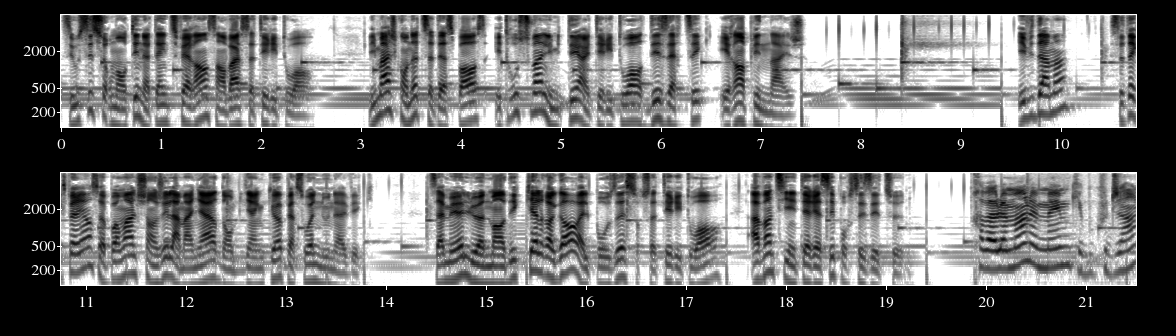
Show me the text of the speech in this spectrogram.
c'est aussi surmonter notre indifférence envers ce territoire. L'image qu'on a de cet espace est trop souvent limitée à un territoire désertique et rempli de neige. Évidemment, cette expérience a pas mal changé la manière dont Bianca perçoit le Nunavik. Samuel lui a demandé quel regard elle posait sur ce territoire avant de s'y intéresser pour ses études. Probablement le même que beaucoup de gens.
